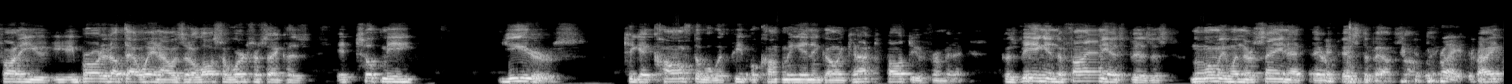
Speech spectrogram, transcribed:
funny you you brought it up that way, and I was at a loss of words for saying because it took me years to get comfortable with people coming in and going, "Can I talk to you for a minute?" Because being in the finance business, normally when they're saying that, they're pissed about something, right, right? right?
